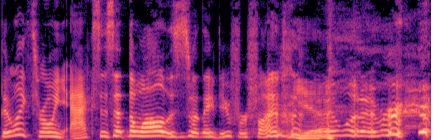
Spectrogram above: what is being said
They're like throwing axes at the wall. This is what they do for fun. Yeah. Whatever.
